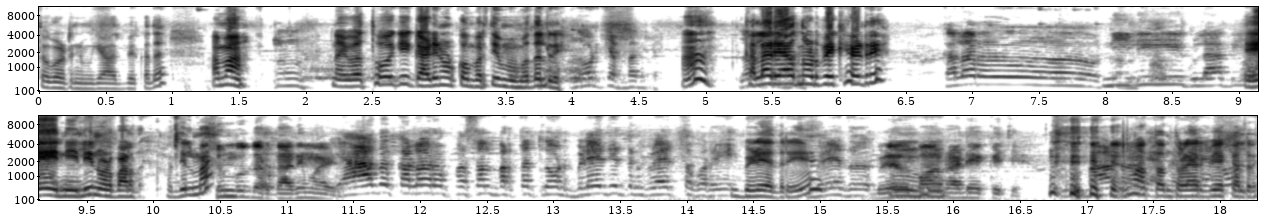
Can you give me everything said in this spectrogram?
ತೊಗೊಳ್ರಿ ನಿಮ್ಗೆ ಯಾವ್ದು ಬೇಕದ ಅಮ್ಮ ನಾವು ಇವತ್ತು ಹೋಗಿ ಗಾಡಿ ನೋಡ್ಕೊಂಡ್ ಬರ್ತೀವಿ ಮೊದಲು ರೀ ಹಾಂ ಕಲರ್ ಯಾವ್ದು ನೋಡ್ಬೇಕು ಹೇಳ್ರಿ. ಕಲರ್ ನೀಲಿ ಗುಲಾಬಿ. ಏ ನೀಲಿ ನೋಡ್ಬಾರ್ದು. ಹೌದಿಲ್ಮ ಯಾವ್ದು ಕಲರ್ ಫಸಲ್ ಬರ್ತೈತಿ ನೋಡಿ ಬೆಳೆದಿದ್ರ ಬೆಳೆ ತಗೋರಿ. ಬಿಳಿಯದ್ರಿ? ಬೆಳೆದು. ಬೆಳೆದು ಮತ್ತೊಂದು ತೊಳೆಯರ್ ಬೇಕಲ್ರಿ.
